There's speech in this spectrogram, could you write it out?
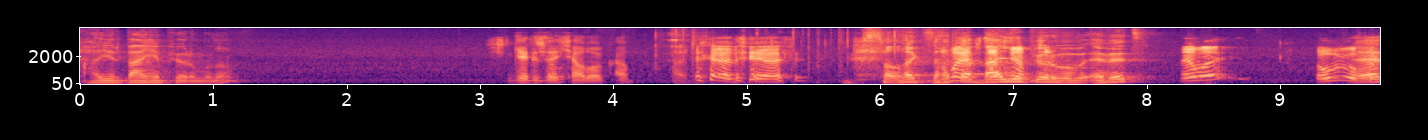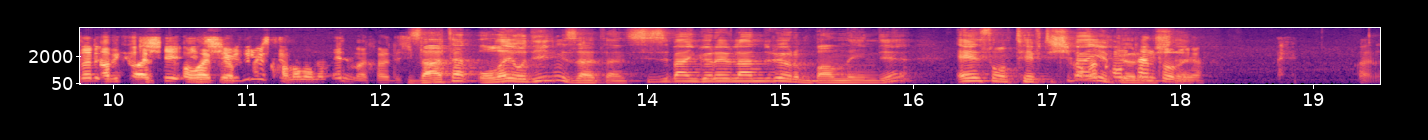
Hayır ben yapıyorum bunu. Geri zekalı Okan. Hadi. hadi hadi. Salak zaten ben yapıyorum bunu. Evet. Ama abi o evet kadar tabii ki o, işe o yetişebilir misin? Kanal onun değil mi kardeşim? Zaten olay o değil mi zaten? Sizi ben görevlendiriyorum banlayın diye. En son teftişi ben Kanal yapıyorum content işte. oluyor. Aynen.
